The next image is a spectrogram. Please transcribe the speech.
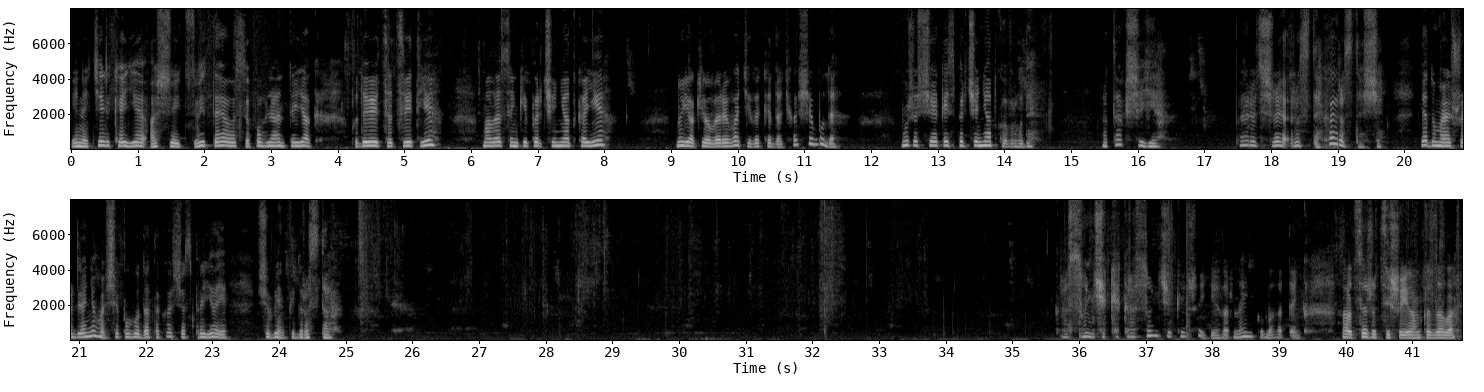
І не тільки є, а ще й цвіте. Ось погляньте, як. Подивіться, цвіт є. Малесенькі перченятка є. Ну, як його виривати і викидати? Хай ще буде. Може, ще якесь перченятко вроде. А так ще є. Перець ще росте. Хай росте ще. Я думаю, що для нього ще погода така, що сприяє, щоб він підростав. Красунчики, красунчики, ще є гарненько, багатенько. А оце ж оці, що я вам казала,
